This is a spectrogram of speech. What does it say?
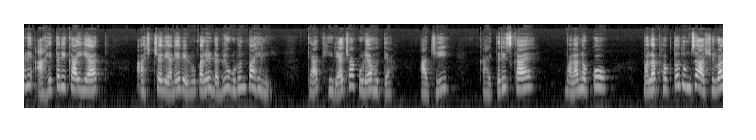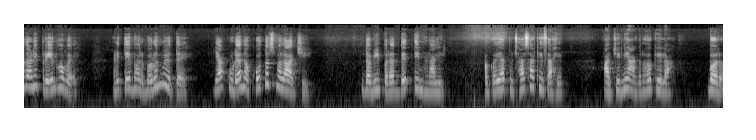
आणि आहे तरी काय यात? आश्चर्याने रेणुकाने डबी उघडून पाहिली. त्यात हिऱ्याच्या कुड्या होत्या. आजी काहीतरीच काय? मला नको. मला फक्त तुमचा आशीर्वाद आणि प्रेम हवं आहे आणि ते भरभरून मिळतं आहे या कुड्या नकोतच मला आजी. डबी परत देत ती म्हणाली अगं या तुझ्यासाठीच आहेत. आजीने आग्रह केला बरं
